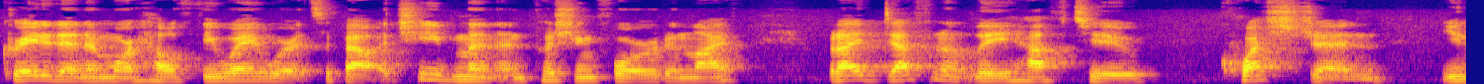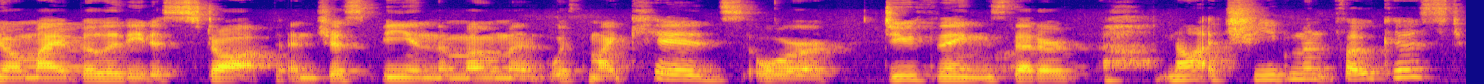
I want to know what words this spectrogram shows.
created it in a more healthy way where it's about achievement and pushing forward in life. But I definitely have to question, you know, my ability to stop and just be in the moment with my kids or do things that are uh, not achievement focused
